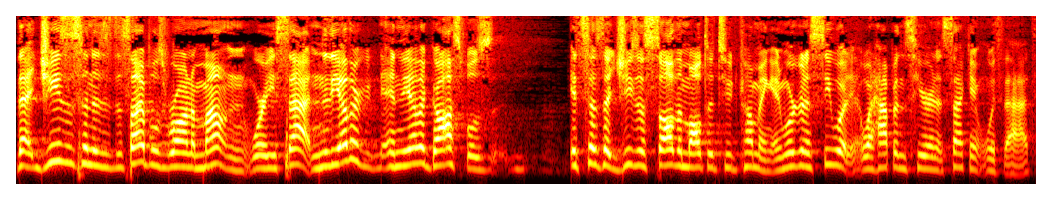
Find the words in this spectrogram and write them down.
that Jesus and his disciples were on a mountain where he sat. And in the other, in the other gospels, it says that Jesus saw the multitude coming. And we're going to see what, what happens here in a second with that.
